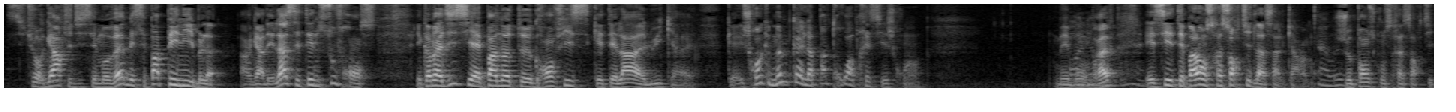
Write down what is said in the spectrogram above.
Si tu regardes, tu dis c'est mauvais, mais c'est pas pénible à regarder. Là, c'était une souffrance. Et comme a dit, s'il y avait pas notre grand-fils qui était là, lui qui, a, qui a- je crois que même quand il a pas trop apprécié, je crois. hein. Mais bon, Ouais, bref. ouais. Et s'il était pas là, on serait sorti de la salle carrément. Ah oui. Je pense qu'on serait sorti.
